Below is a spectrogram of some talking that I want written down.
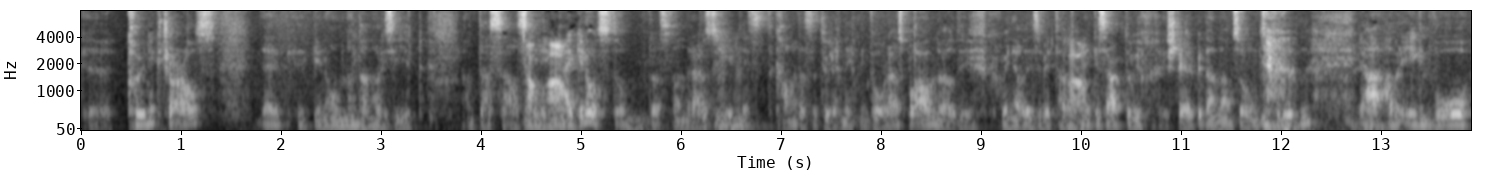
äh, König Charles äh, genommen und analysiert und das als oh, Gelegenheit wow. genutzt, um das dann rauszugeben. Mhm. Jetzt kann man das natürlich nicht im Voraus planen, weil die Queen Elizabeth hat ja nicht gesagt, ich sterbe dann am so und so ja, aber irgendwo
